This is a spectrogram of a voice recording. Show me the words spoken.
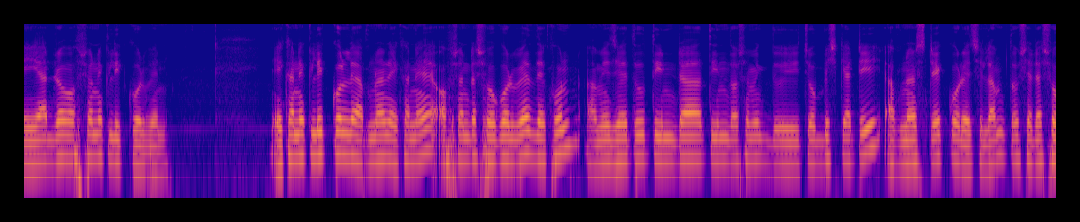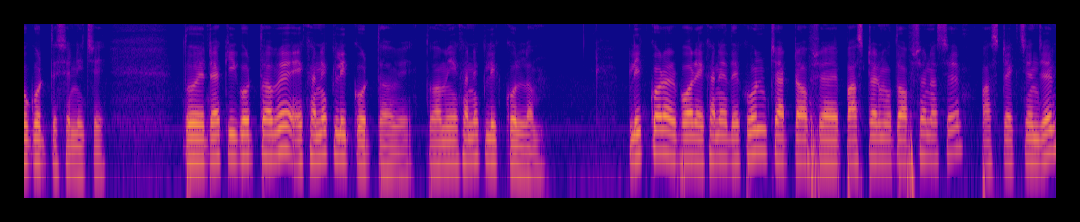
এই এয়ারড্রপ অপশনে ক্লিক করবেন। এখানে ক্লিক করলে আপনার এখানে অপশানটা শো করবে। দেখুন, আমি যেহেতু তিনটা তিন দশমিক দুই চব্বিশ ক্যাটি আপনার স্টেক করেছিলাম, তো সেটা শো করতেছে নিচে। তো এটা কি করতে হবে? এখানে ক্লিক করতে হবে। তো আমি এখানে ক্লিক করলাম। ক্লিক করার পর এখানে দেখুন চারটা অপশান পাঁচটার মতো অপশান আছে, পাঁচটা এক্সচেঞ্জের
